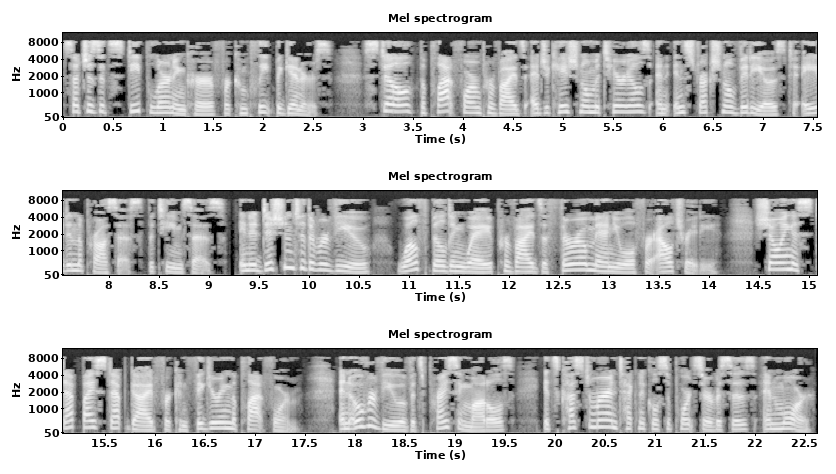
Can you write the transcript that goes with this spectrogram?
such as its steep learning curve for complete beginners. Still, the platform provides educational materials and instructional videos to aid in the process, the team says. In addition to the review, Wealth Building Way provides a thorough manual for Altrady, showing a step-by-step guide for configuring the platform, an overview of its pricing models, its customer and technical support services, and more.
